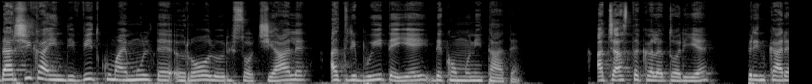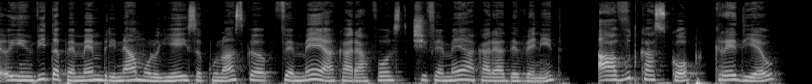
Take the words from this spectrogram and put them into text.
dar și ca individ cu mai multe roluri sociale atribuite ei de comunitate. Această călătorie, prin care îi invită pe membrii neamului ei să cunoască femeia care a fost și femeia care a devenit, a avut ca scop, cred eu,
